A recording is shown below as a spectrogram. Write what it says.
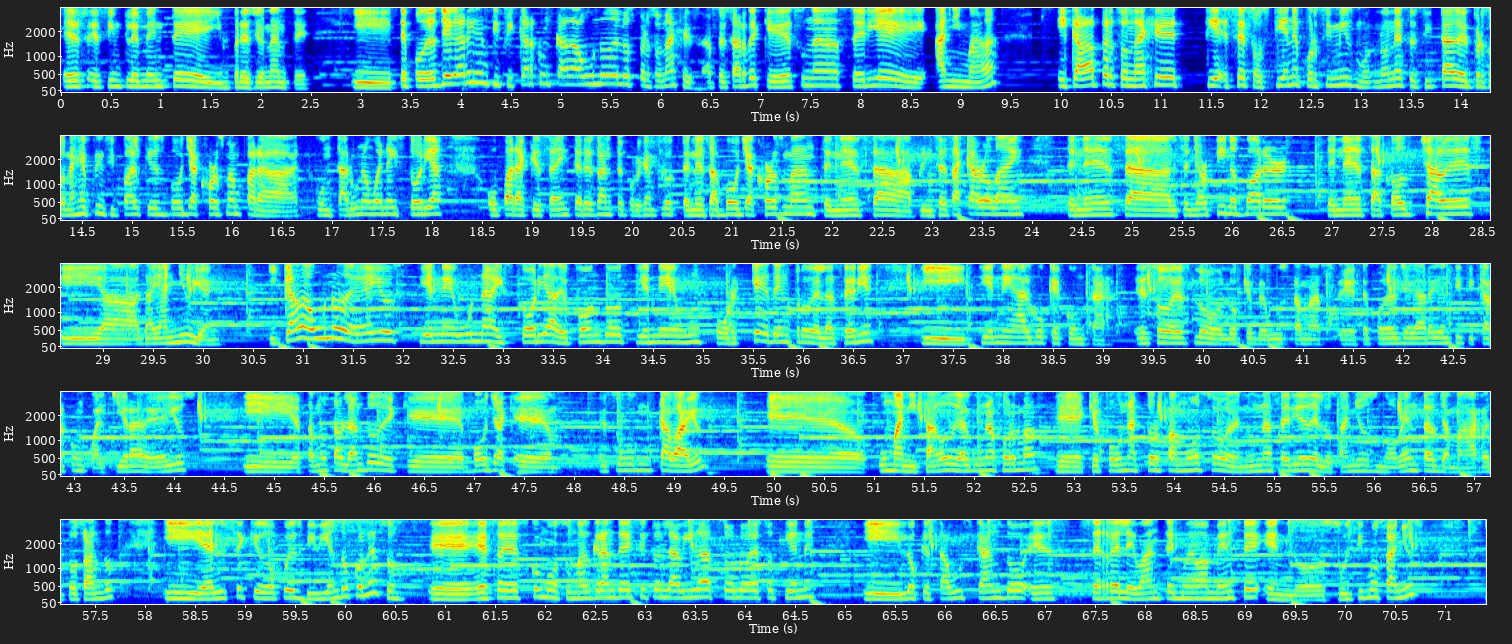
es, simplemente impresionante. Y te podés llegar a identificar con cada uno de los personajes, a pesar de que es una serie animada y cada personaje se sostiene por sí mismo, no necesita del personaje principal que es Bojack Horseman para contar una buena historia o para que sea interesante. Por ejemplo, tenés a Bojack Horseman, tenés a Princesa Caroline, tenés al señor Peanut Butter, tenés a Todd Chávez y a Diane Nguyen. Y cada uno de ellos tiene una historia de fondo, tiene un porqué dentro de la serie y tiene algo que contar. Eso es lo, que me gusta más. Eh, te puedes llegar a identificar con cualquiera de ellos. Y estamos hablando de que Bojack eh, es un caballo eh, humanizado de alguna forma, eh, que fue un actor famoso en una serie de los años 90 llamada Retosando, y él se quedó pues viviendo con eso. Ese es como su más grande éxito en la vida, solo eso tiene. Y lo que está buscando es ser relevante nuevamente en los últimos años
